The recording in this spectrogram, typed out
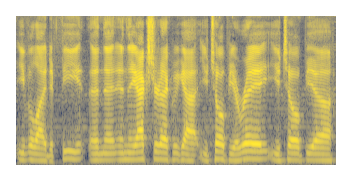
Evil Eye Defeat. And then in the extra deck, we got Utopia Ray, Utopia,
